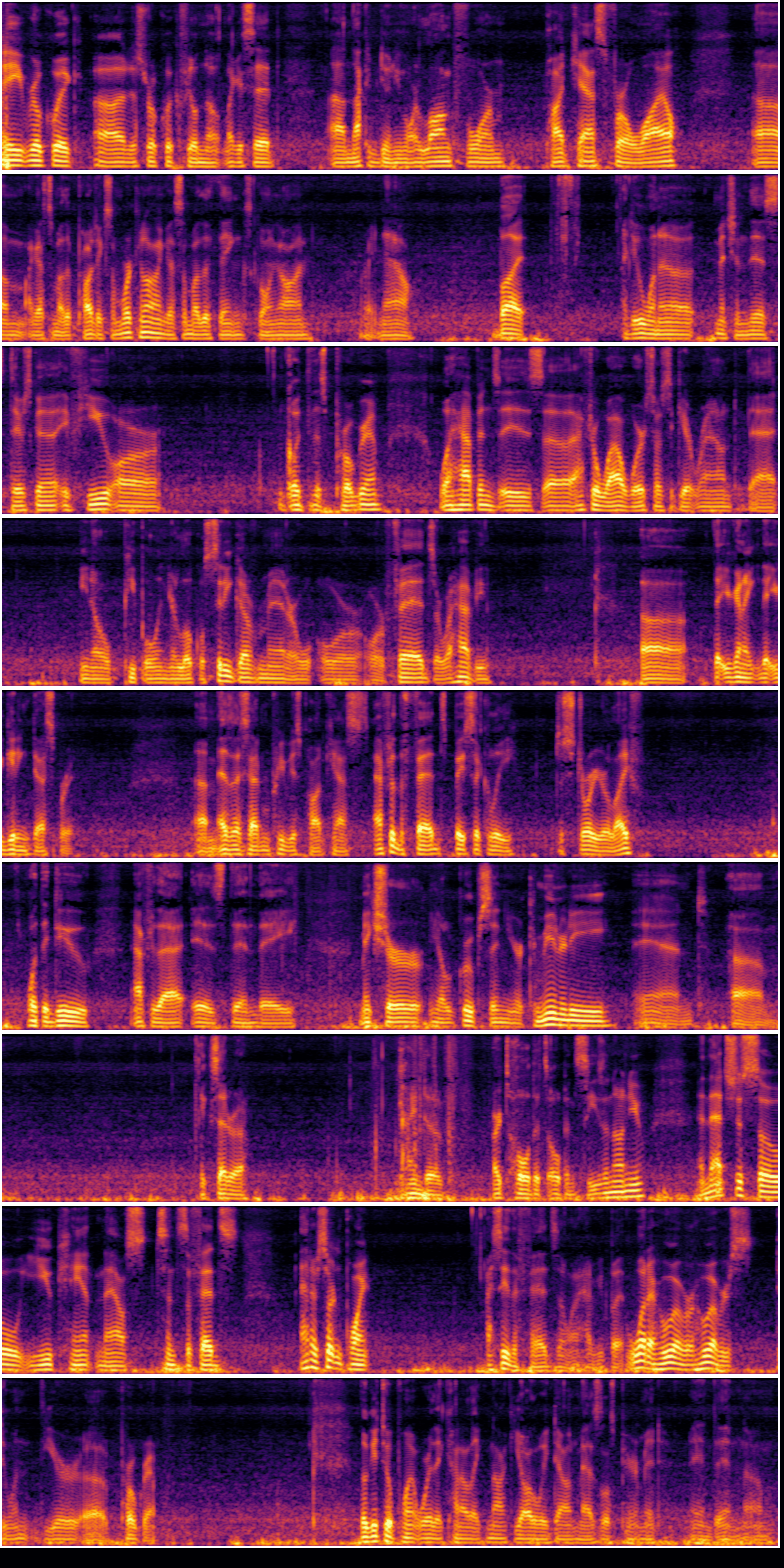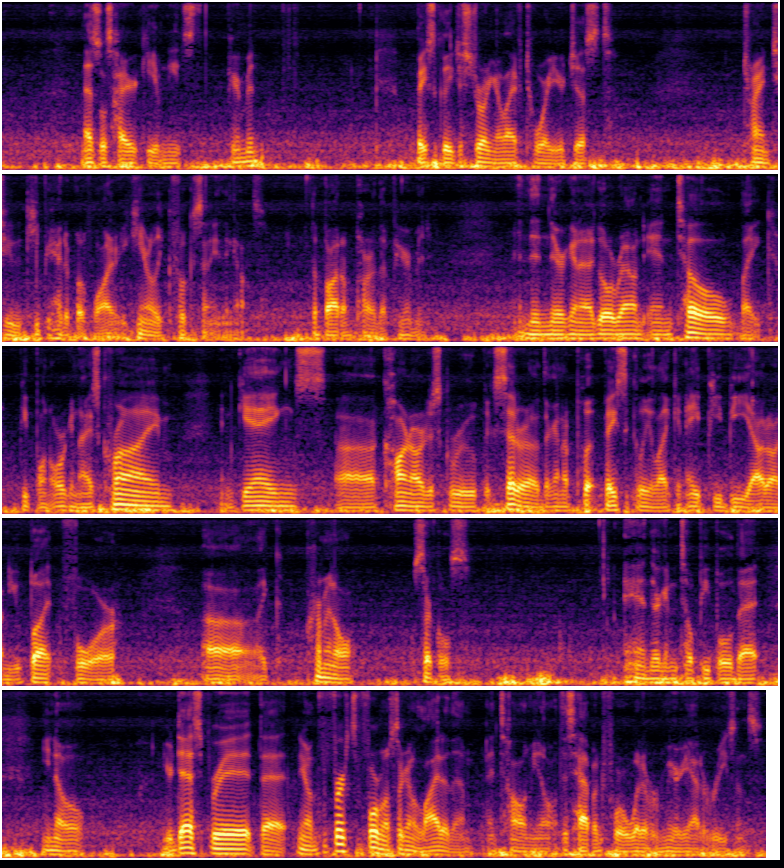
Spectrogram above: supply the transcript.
Hey, real quick, uh, just real quick field note. Like I said, I'm not going to do any more long form podcasts for a while. Um, I got some other projects I'm working on. I got some other things going on right now, but I do want to mention this. There's gonna if you are going through this program, what happens is uh, after a while, word starts to get around that you know people in your local city government or or, or feds or what have you uh, that you're gonna that you're getting desperate. Um, as I said in previous podcasts, after the feds basically destroy your life, what they do after that is then they make sure you know groups in your community and um, etc. kind of are told it's open season on you, and that's just so you can't now since the feds at a certain point I say the feds, I want to have you, but whatever, whoever, whoever's doing your uh, program, they'll get to a point where they kind of like knock you all the way down Maslow's pyramid, and then um, Maslow's hierarchy of needs pyramid, basically destroying your life to where you're just trying to keep your head above water. You can't really focus on anything else. The bottom part of that pyramid, and then they're gonna go around and tell like people in organized crime and gangs, uh, artist group, etc. They're gonna put basically like an APB out on you, but for uh, like criminal circles, and they're gonna tell people that you know you're desperate. That you know first and foremost they're gonna lie to them and tell them you know this happened for whatever myriad of reasons,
